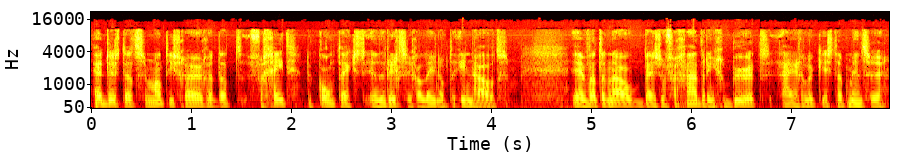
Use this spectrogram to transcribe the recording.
He, dus dat semantisch geheugen, dat vergeet de context... en richt zich alleen op de inhoud. En wat er nou bij zo'n vergadering gebeurt eigenlijk... is dat mensen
